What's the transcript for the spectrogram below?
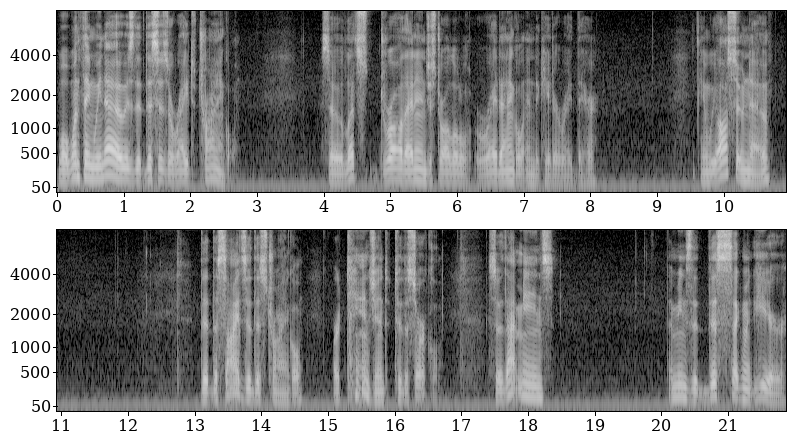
Well, one thing we know is that this is a right triangle. So let's draw that in, just draw a little right angle indicator right there. And we also know that the sides of this triangle are tangent to the circle. So that means that means that this segment here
